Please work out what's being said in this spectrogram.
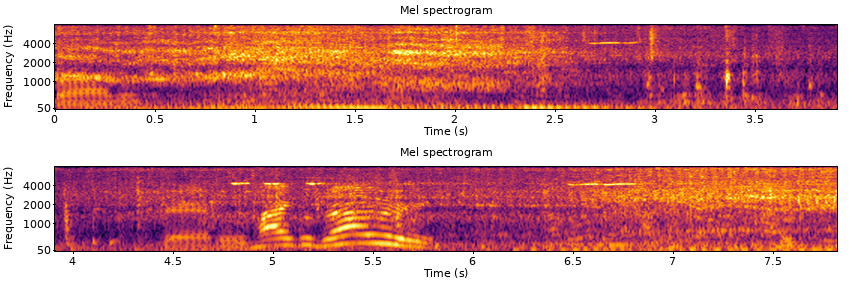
বারো। তেরো। চোদ্দ।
